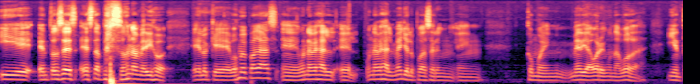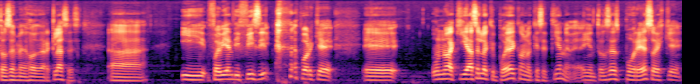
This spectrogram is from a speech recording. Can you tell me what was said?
Y entonces esta persona me dijo, eh, lo que vos me pagas eh, una, vez al, una vez al mes yo lo puedo hacer en, como en media hora en una boda. Y entonces me dejó de dar clases. Ah, y fue bien difícil porque eh, uno aquí hace lo que puede con lo que se tiene. Y entonces por eso es que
